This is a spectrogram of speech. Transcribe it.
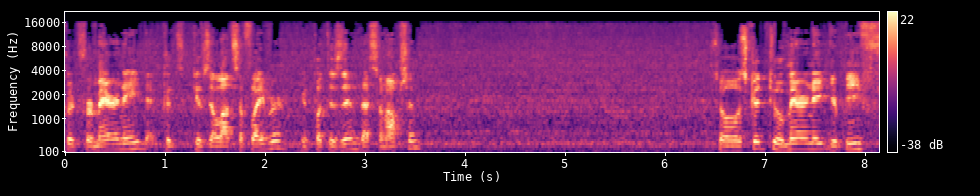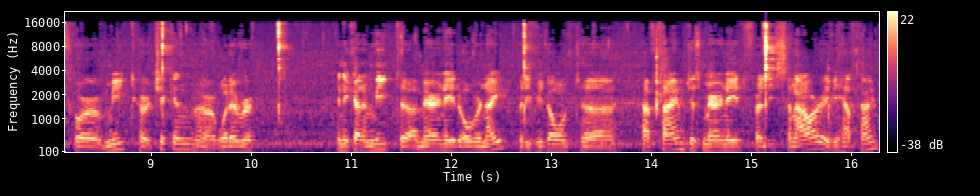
good for marinade. It gives it lots of flavor. You can put this in. That's an option. So it's good to marinate your beef or meat or chicken or whatever. Any kind of meat, uh, marinate overnight. But if you don't uh, have time, just marinate for at least an hour if you have time.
